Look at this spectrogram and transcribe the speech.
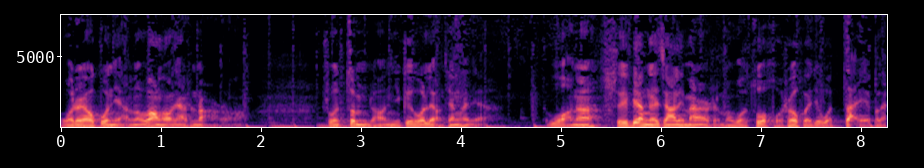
我这要过年了，忘了老家是哪儿了。说这么着，你给我两千块钱，我呢随便给家里买点什么，我坐火车回去，我再也不来。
